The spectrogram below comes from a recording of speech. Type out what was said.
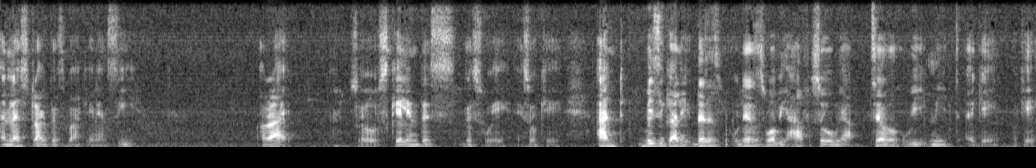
And let's drag this back in and see. All right so scaling this this way is okay. And basically this is this is what we have. So we have till we meet again okay?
